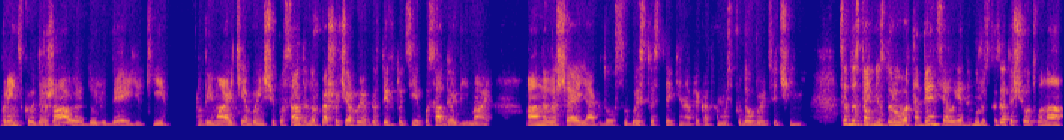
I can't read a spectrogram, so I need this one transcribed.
української держави, до людей, які обіймають ті або інші посади. Ну, в першу чергу, як до тих, хто ці посади обіймає, а не лише як до особистості, які, наприклад, комусь подобаються чи ні. Це достатньо здорова тенденція, але я не можу сказати, що от вона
